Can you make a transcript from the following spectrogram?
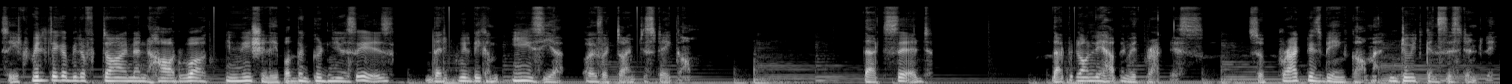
so it will take a bit of time and hard work initially, but the good news is that it will become easier over time to stay calm. That said, that will only happen with practice. So practice being calm and do it consistently.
